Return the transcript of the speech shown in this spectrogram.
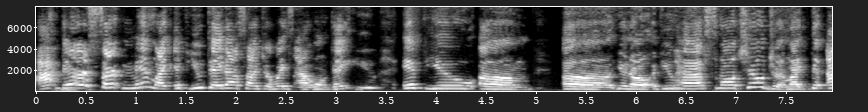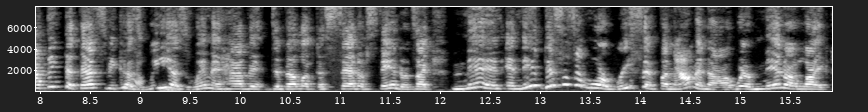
I, there are certain men like if you date outside your race, I won't date you. If you um uh you know if you have small children like th- i think that that's because we as women haven't developed a set of standards. Like men and th- this is a more recent phenomenon where men are like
